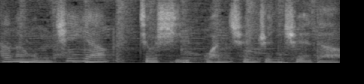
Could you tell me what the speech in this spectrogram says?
看来我们这样就是完全准确的。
